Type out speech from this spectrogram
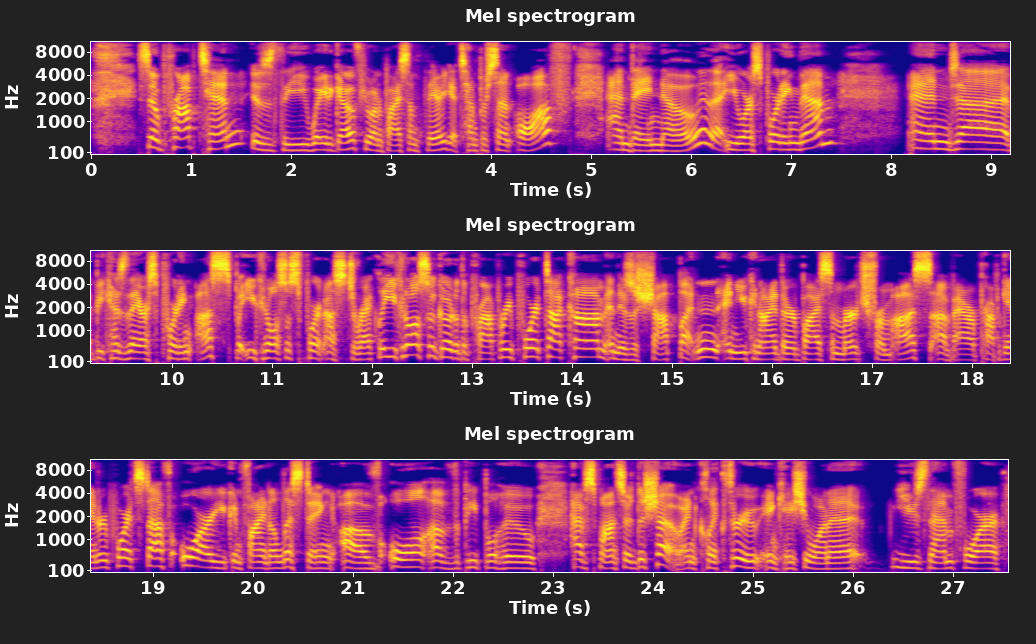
So Prop 10 is the way to go. If you want to buy something there, you get 10% off and they know that you are supporting them. And, uh, because they are supporting us, but you can also support us directly. You can also go to thepropreport.com and there's a shop button and you can either buy some merch from us of our propaganda report stuff, or you can find a listing of all of the people who have sponsored the show and click through in case you want to use them for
